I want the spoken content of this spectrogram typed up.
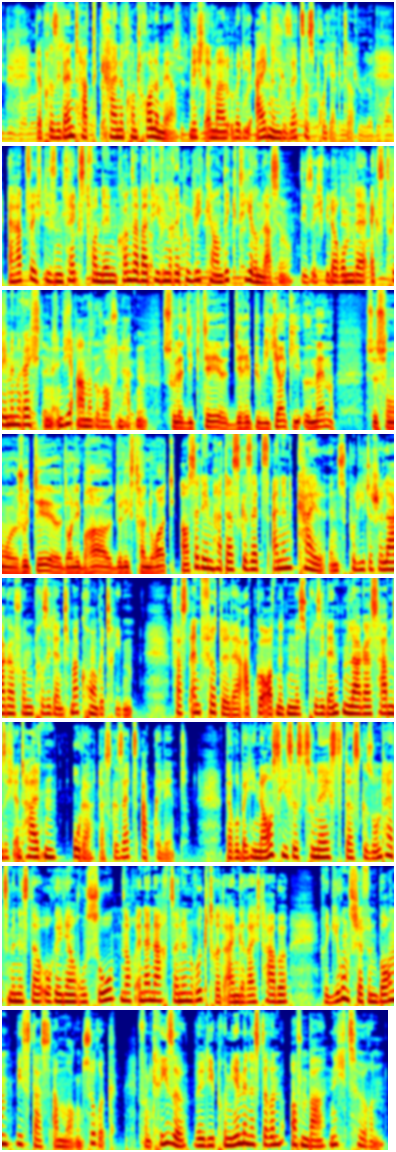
Der Präsident hat keine Kontrolle mehr, nicht einmal über die eigenen Gesetzesprojekte. Er hat sich diesen Text von den konservativen Republikanern diktieren lassen, die sich wiederum der extremen Rechten in die Arme geworfen hatten se sont euh, jetés euh, dans les bras de l'extrême droite. Außerdem hat das Gesetz einen Keil ins politische Lager von Präsident Macron getrieben. Fast ein Viertel der Abgeordneten des Präsidentenlagers haben sich enthalten oder das Gesetz abgelehnt. Darüber hinaus hieß es zunächst, dass Gesundheitsminister Aurélien Rousseau noch in der Nacht seinen Rücktritt eingereicht habe. Regierungschefin Born wies das am Morgen zurück. Von Krise will die Premierministerin offenbar nichts hören.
